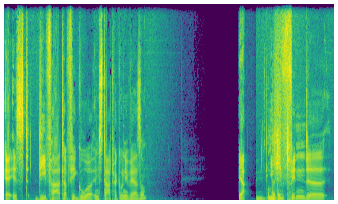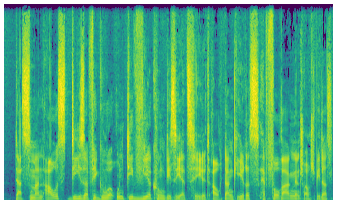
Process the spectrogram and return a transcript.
Er ist die Vaterfigur im Star Trek-Universum. Ja, unbedingt. Ich finde, dass man aus dieser Figur und die Wirkung, die sie erzählt, auch dank ihres hervorragenden Schauspielers,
